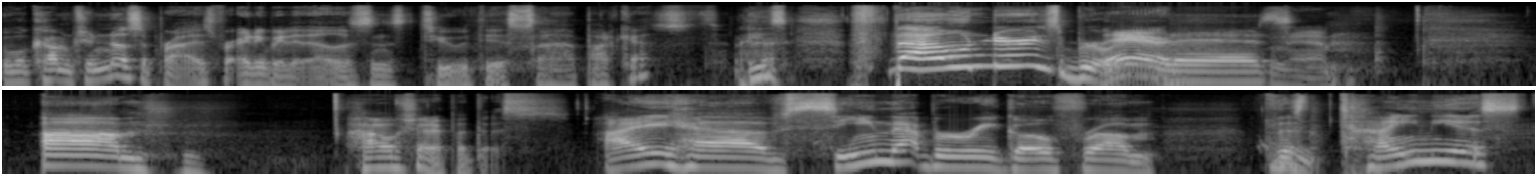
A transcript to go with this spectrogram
will come to no surprise for anybody that listens to this uh, podcast is Founders Brewery. There it is. Yeah. Um, how should I put this? I have seen that brewery go from the tiniest,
